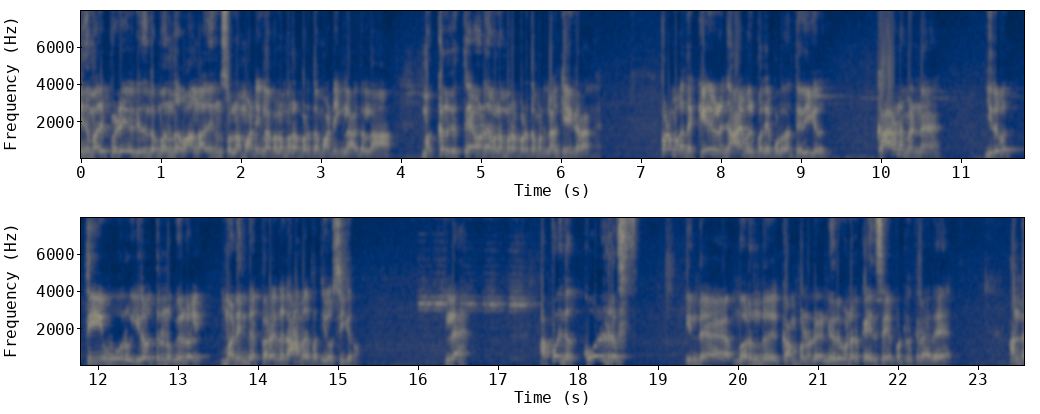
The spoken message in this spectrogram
இந்த மாதிரி பிழை இருக்குது. இந்த மருந்தை வாங்காதீங்கன்னு சொல்ல மாட்டீங்களா? விளம்பரப்படுத்த மாட்டீங்களா? இதெல்லாம் மக்களுக்கு தேவையானதை விளம்பரப்படுத்த மாட்டீங்களான்னு கேட்குறாங்க இப்போ நமக்கு அந்த கேள்வியில் நியாயம் இருப்பதை போல தான் தெரிகிறது. காரணம் என்ன? இருபத்தி ஒரு இருபத்தி ரெண்டு உயிர்கள் மடிந்த பிறகு தான் நம்ம அதை பற்றி யோசிக்கிறோம். இல்லை? அப்போ இந்த கோல்ட்ரிஃப் இந்த மருந்து கம்பெனியுடைய நிறுவனர் கைது செய்யப்பட்டிருக்கிறாரு. அந்த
